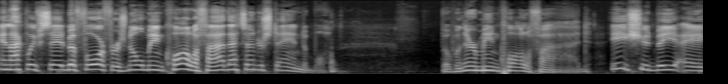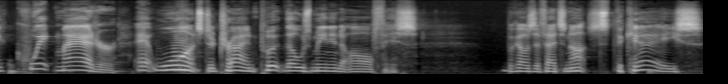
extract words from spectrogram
And like we've said before, if there's no men qualified, that's understandable. But when there are men qualified, it should be a quick matter at once to try and put those men into office. Because if that's not the case,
